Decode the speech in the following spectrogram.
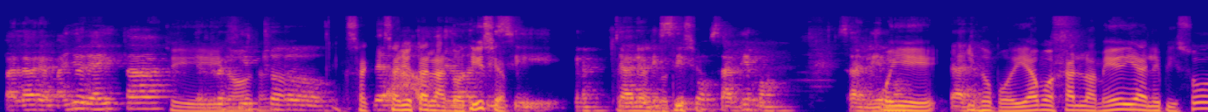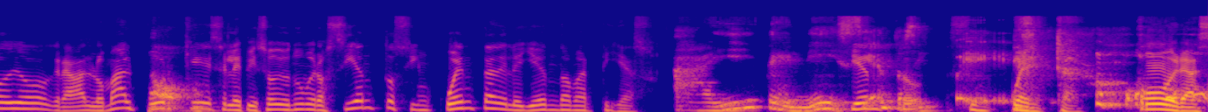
palabras mayores, ahí está Sí, el no, registro Exacto, de salió las noticias. sí, claro que sí, pues, salimos, salimos, Oye, y no podíamos dejarlo a media el episodio, grabarlo mal, porque No. es el episodio número 150 de Leyendo a Martillazo. Ahí tení 150. 150 horas.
